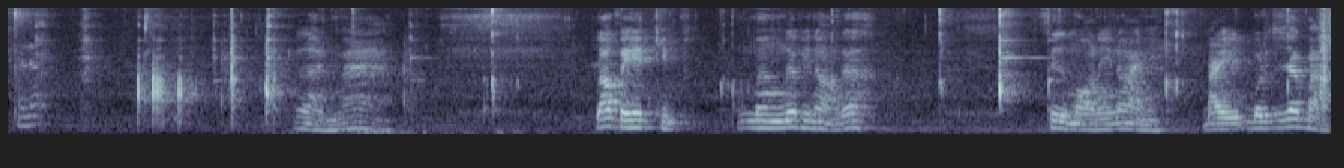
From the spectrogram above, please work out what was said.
ไปแล้ว อร่อยมาก เราไปเฮ็ดกินเมืองเด้อพี่น้องเด้อซื้อหมอนี้หน่อยนี่ใบบริจาคบาท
